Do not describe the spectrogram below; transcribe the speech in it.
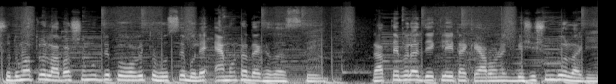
শুধুমাত্র লাভার সমুদ্রে প্রভাবিত হচ্ছে বলে এমনটা দেখা যাচ্ছে। রাতের বেলায় দেখলে এটাকে আরও অনেক বেশি সুন্দর লাগে।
